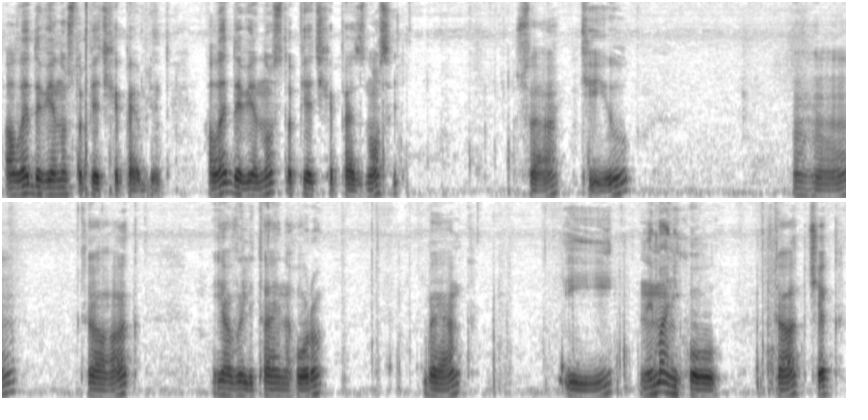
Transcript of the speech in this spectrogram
Але 95 хп, блін. Але 95 хп зносить. Все, кіл. Угу. Так. Я вилітаю нагору. Бемк. І. Нема нікого. Так, чек.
